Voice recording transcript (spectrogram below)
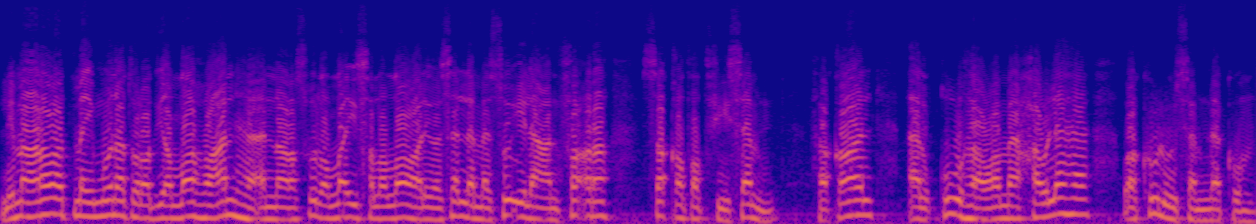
لما روت ميمونة رضي الله عنها أن رسول الله صلى الله عليه وسلم سئل عن فأرة سقطت في سمن فقال ألقوها وما حولها وكلوا سمنكم.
